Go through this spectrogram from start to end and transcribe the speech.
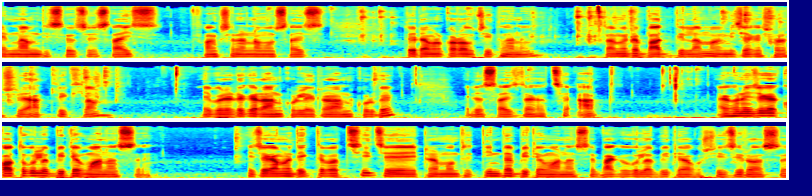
এর নাম দিচ্ছি হচ্ছে সাইজ ফাংশনের নামও সাইজ তো এটা আমার করা উচিত হয় নাই। আমি এটা বাদ দিলাম, আমি জায়গায় সরাসরি আট লিখলাম। এবার এটাকে রান করলে এটা রান করবে। এটা সাইজ দেখাচ্ছে আট। এখন এই জায়গায় কতগুলো বিটে ওয়ান আছে? এই জায়গায় আমরা দেখতে পাচ্ছি যে এটার মধ্যে তিনটা বিটে ওয়ান আছে, বাকিগুলো বিটে অবশ্যই জিরো আছে।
